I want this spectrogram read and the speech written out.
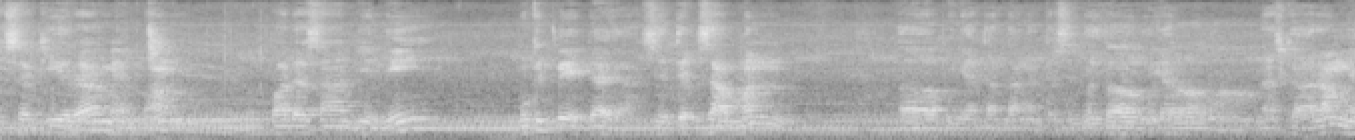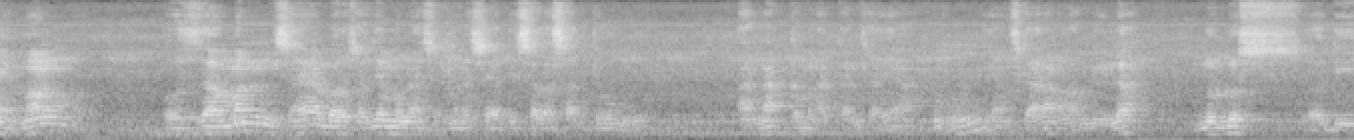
saya kira memang pada saat ini mungkin beda ya. Setiap zaman eh, punya tantangan tersendiri. ya. Nah sekarang memang oh, zaman saya baru saja menas- menasihati salah satu anak kemenakan saya Mhm. yang sekarang alhamdulillah lulus eh, di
